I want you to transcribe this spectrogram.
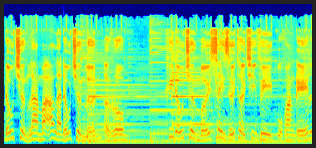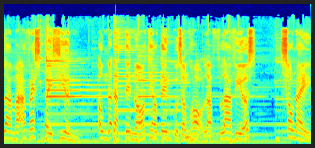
Đấu trường La Mã là đấu trường lớn ở Rome khi đấu trường mới xây dưới thời trị vì của hoàng đế La Mã Vespasian, ông đã đặt tên nó theo tên của dòng họ là Flavius. Sau này,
